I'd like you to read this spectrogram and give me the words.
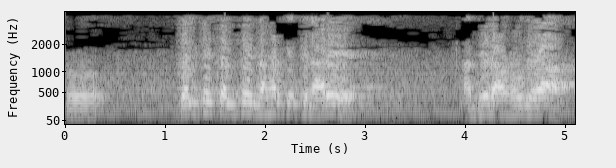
तो चलते चलते नहर के किनारे अंधेरा हो गया।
